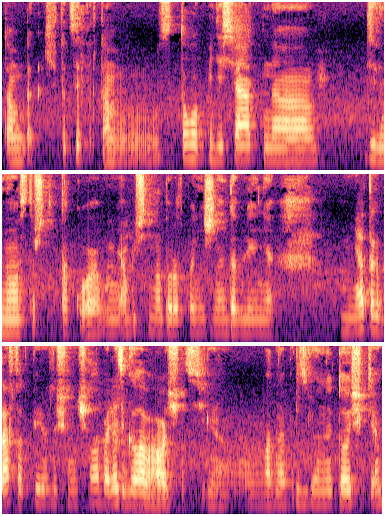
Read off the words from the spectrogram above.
Там до каких-то цифр, там 150 на 90, что такое. У меня обычно, наоборот, пониженное давление. У меня тогда в тот период еще начала болеть голова очень сильно в одной определенной точке.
